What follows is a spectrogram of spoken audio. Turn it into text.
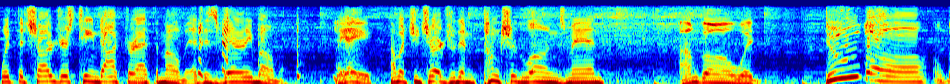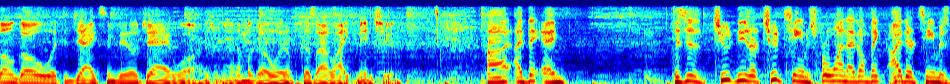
with the Chargers team doctor at the moment, at this very moment. Like, hey, how much you charge for them punctured lungs, man? I'm going with Duval. I'm going to go with the Jacksonville Jaguars, man. I'm going to go with them because I like Minshew. Uh, I think, and this is two. These are two teams. For one, I don't think either team is.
